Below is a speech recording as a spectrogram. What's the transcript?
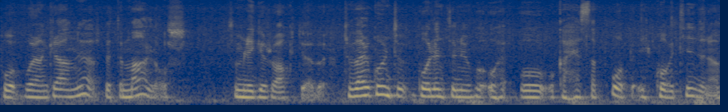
på vår grannö som heter Malos som ligger rakt över. Tyvärr går det inte, går det inte nu att åka hälsa på i covid-tiderna.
